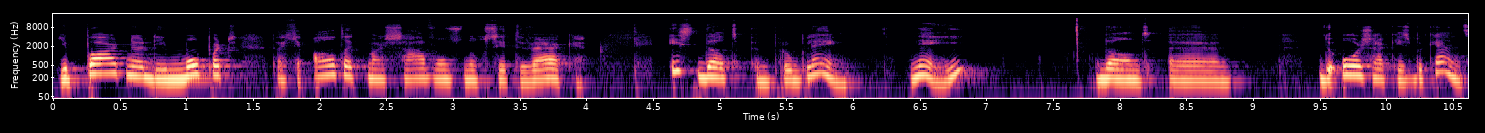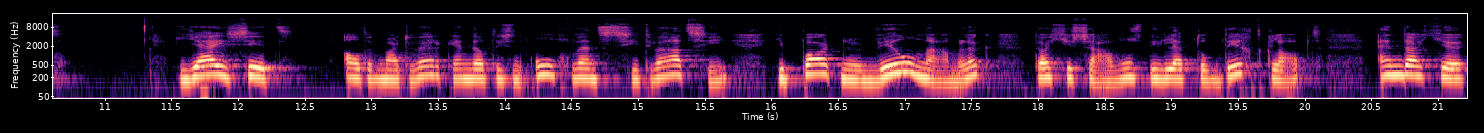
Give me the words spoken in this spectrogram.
je partner die moppert dat je altijd maar s'avonds nog zit te werken. Is dat een probleem? Nee, want uh, de oorzaak is bekend. Jij zit altijd maar te werken en dat is een ongewenste situatie. Je partner wil namelijk dat je s'avonds die laptop dichtklapt en dat je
